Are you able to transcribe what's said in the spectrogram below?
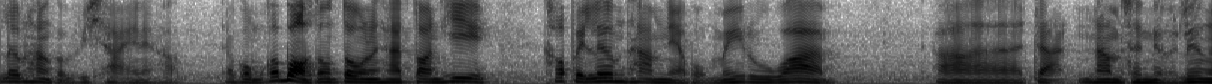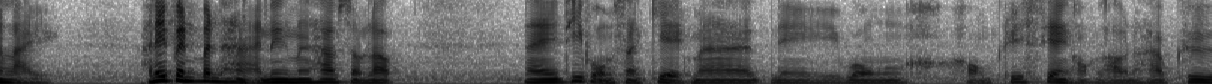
เริ่มทำกับพี่ชัยนะครับ แต่ผมก็บอกตรงๆนะครับตอนที่เข้าไปเริ่มทำเนี่ยผมไม่รู้ว่าจะนำเสนอเรื่องอะไร อันนี้เป็นปัญหาหนึ่งนะครับสำหรับในที่ผมสังเกตมาในวงของคริสเตียนของเรานะครับ คือ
